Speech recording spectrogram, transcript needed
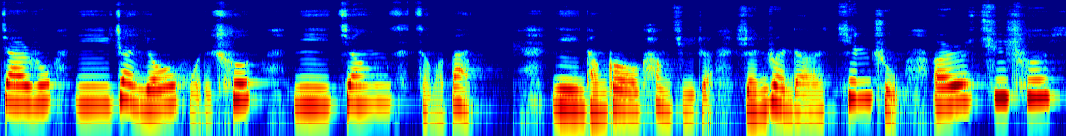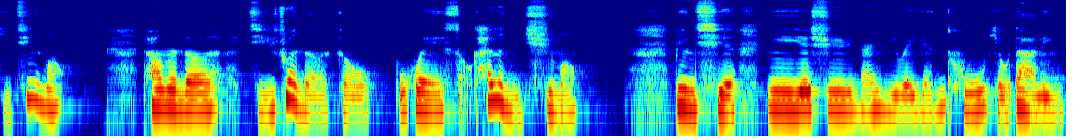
假如你占有我的车，你将怎么办？你能够抗拒着旋转的天柱而驱车已进吗？他们的急转的轴不会扫开了你去吗？并且你也许难以为沿途有大陵，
